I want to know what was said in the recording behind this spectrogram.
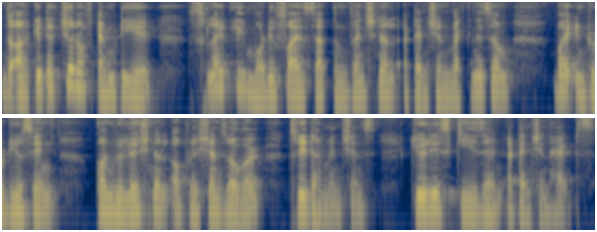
The architecture of MTA slightly modifies the conventional attention mechanism by introducing convolutional operations over three dimensions, queries, keys, and attention heads.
